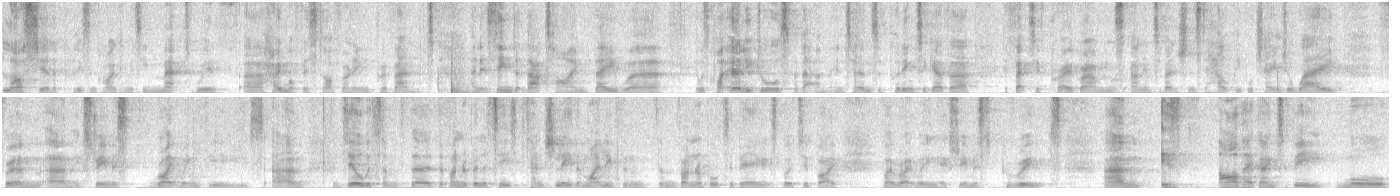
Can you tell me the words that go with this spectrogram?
last year, the Police and Crime Committee met with uh, Home Office staff running Prevent. And it seemed at that time they were, it was quite early doors for them in terms of putting together effective programs and interventions to help people change away from um, extremist right-wing views um, and deal with some of the, the vulnerabilities potentially that might leave them, them vulnerable to being exploited by, by right-wing extremist groups. Um, is, are there going to be more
